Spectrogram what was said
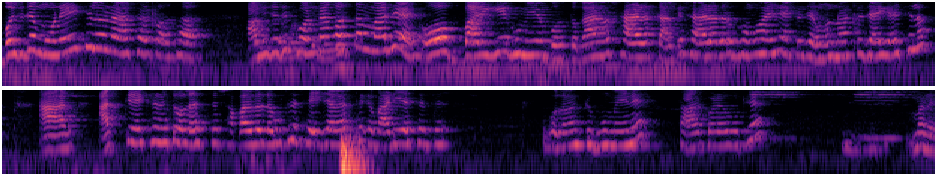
বলছে যে, মনেই ছিল না আসার কথা। আমি যদি ফোন না করতাম মাঝে, ও বাড়ি গিয়ে ঘুমিয়ে পড়তো। কারণ ও সারা রাত, কালকে সারা রাত ঘুম হয়নি, একটা অন্য একটা জায়গায় ছিল। আর আজকে এখানে চলে এসেছে, সকালবেলা উঠে সেই জায়গার থেকে বাড়ি এসেছে। বললাম, একটু ঘুমিয়ে নে। তারপরে উঠে মানে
